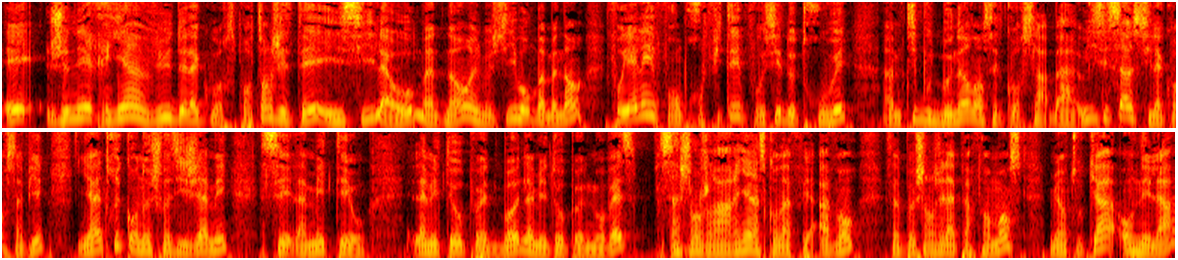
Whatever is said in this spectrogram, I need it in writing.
Et je n'ai rien vu de la course. Pourtant, j'étais ici, là-haut, maintenant, et je me suis dit, bon, bah maintenant, faut y aller, faut en profiter, faut essayer de trouver un petit bout de bonheur dans cette course-là. Bah oui, c'est ça aussi la course à pied. Il y a un truc qu'on ne choisit jamais, c'est la météo. La météo peut être bonne, la météo peut être. Ça changera rien à ce qu'on a fait avant, ça peut changer la performance, mais en tout cas, on est là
